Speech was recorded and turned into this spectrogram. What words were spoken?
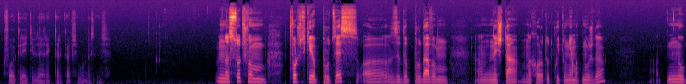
какво е креатив директор, как ще го обясниш? насочвам творческия процес, а, за да продавам а, неща на хората, от които нямат нужда. Но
